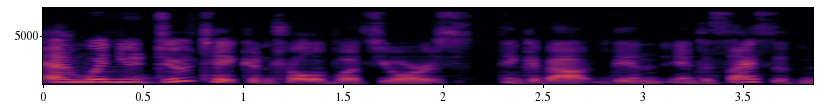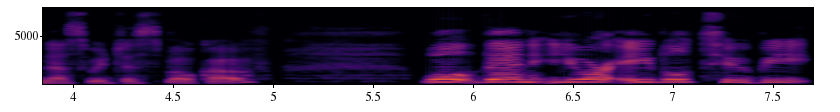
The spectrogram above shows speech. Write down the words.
And when you do take control of what's yours, think about the indecisiveness we just spoke of, well, then you are able to be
